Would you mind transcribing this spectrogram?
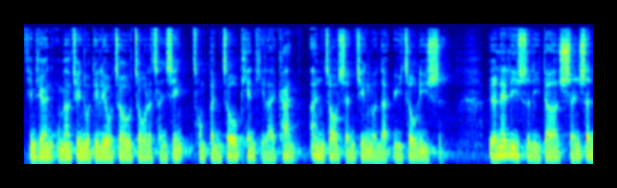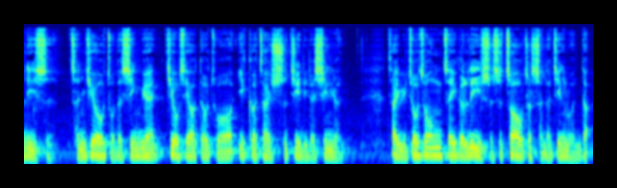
今天我们要进入第六周周围的晨星。从本周偏题来看，按照神经轮的宇宙历史，人类历史里的神圣历史，成就主的心愿就是要得着一个在实际里的新人。在宇宙中，这个历史是照着神的经轮的，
